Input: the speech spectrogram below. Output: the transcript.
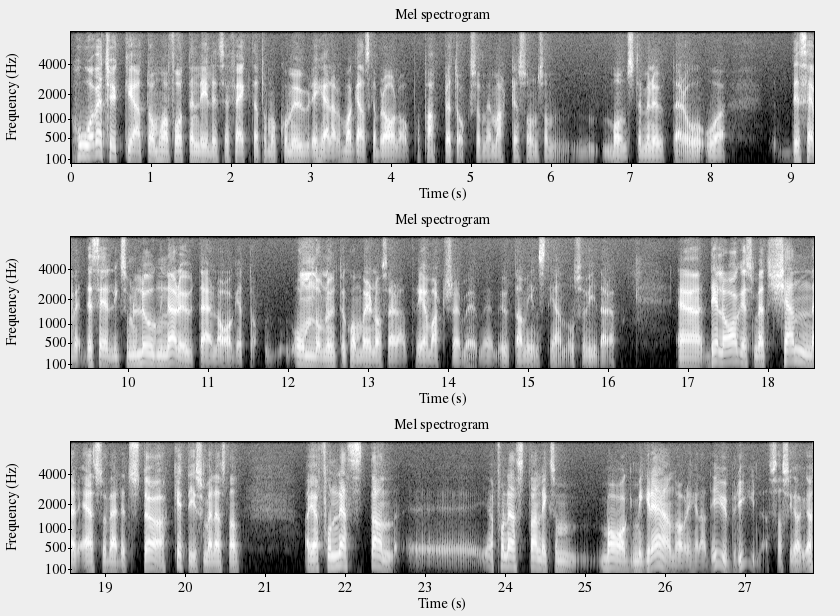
HV tycker jag att de har fått en Lillis-effekt, att de har kommit ur det hela. De har ganska bra lag på pappret också med Martinsson som monsterminuter och, och det ser, det ser liksom lugnare ut det här laget. Om de nu inte kommer i några så tre matcher med, med, utan vinst igen och så vidare. Eh, det laget som jag känner är så väldigt stökigt i, som jag nästan... Jag får nästan, eh, jag får nästan liksom magmigrän av det hela. Det är ju Brynäs. Alltså jag, jag,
